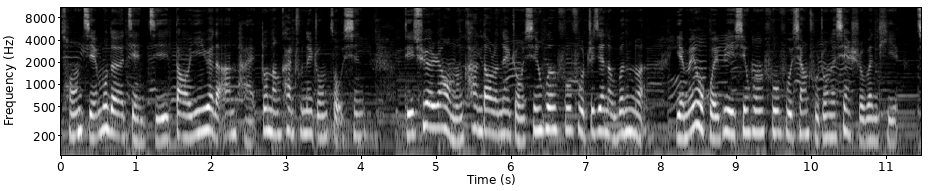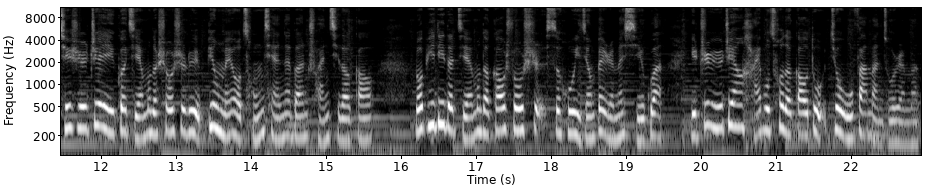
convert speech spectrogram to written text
从节目的剪辑到音乐的安排，都能看出那种走心，的确让我们看到了那种新婚夫妇之间的温暖，也没有回避新婚夫妇相处中的现实问题。其实这一个节目的收视率并没有从前那般传奇的高。罗 PD 的节目的高收视似乎已经被人们习惯，以至于这样还不错的高度就无法满足人们。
